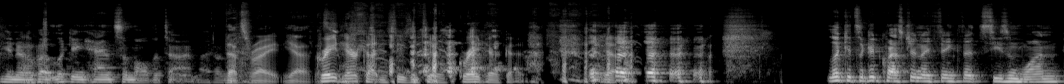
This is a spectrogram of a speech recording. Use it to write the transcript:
You know about looking handsome all the time. I don't. That's know. right. Yeah. That's Great haircut in season two. Great haircut. Yeah. Look, it's a good question. I think that season one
